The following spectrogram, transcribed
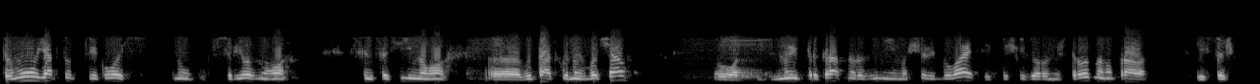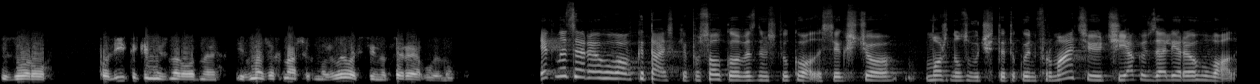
Тому я б тут якогось ну серйозного сенсаційного е, випадку не вбачав. От ми прекрасно розуміємо, що відбувається і з точки зору міжнародного права, і з точки зору політики міжнародної, і в межах наших можливостей на це реагуємо. Як на це реагував китайський посол, коли ви з ним спілкувалися? Якщо можна озвучити таку інформацію, чи якось взагалі реагували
